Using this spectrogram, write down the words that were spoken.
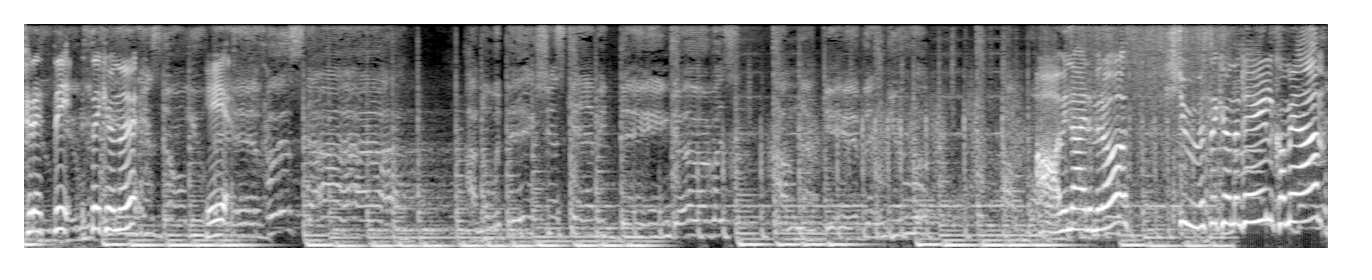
30 sekunder. Yes. Ah, vi nærmer oss. 20 sekunder til. Kom igjen.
